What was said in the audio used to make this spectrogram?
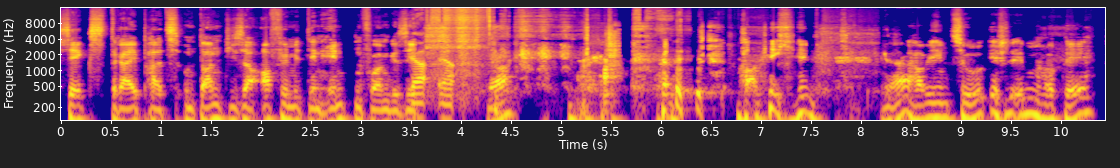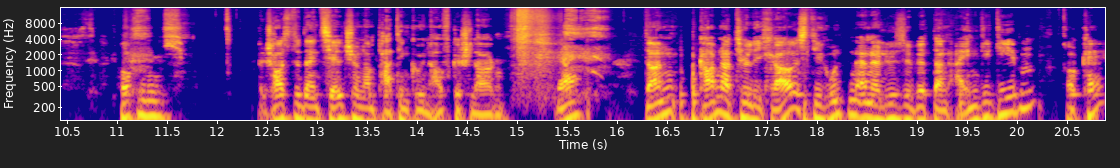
Sechs, drei Putts und dann dieser Affe mit den Händen vorm Gesicht. Ja, ja. ja? habe ich, ihm, ja, hab ich ihm zurückgeschrieben, okay, hoffentlich hast du dein Zelt schon am Puttinggrün aufgeschlagen. Ja. Dann kam natürlich raus, die Rundenanalyse wird dann eingegeben, okay.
